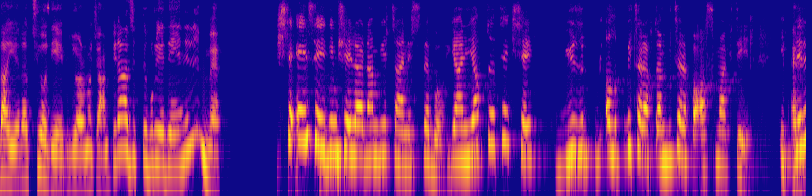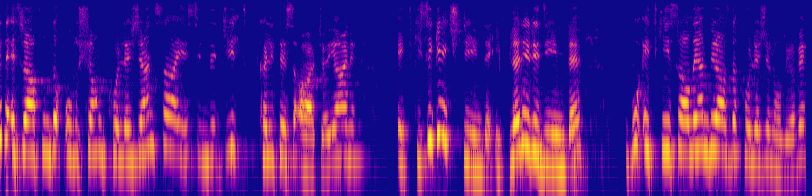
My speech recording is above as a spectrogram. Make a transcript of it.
da yaratıyor diye biliyorum hocam. Birazcık da buraya değinelim mi? İşte en sevdiğim şeylerden bir tanesi de bu. Yani yaptığı tek şey yüzü alıp bir taraftan bir tarafa asmak değil. İplerin evet. etrafında oluşan kolajen sayesinde cilt kalitesi artıyor. Yani etkisi geçtiğinde, ipler eridiğinde bu etkiyi sağlayan biraz da kolajen oluyor ve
